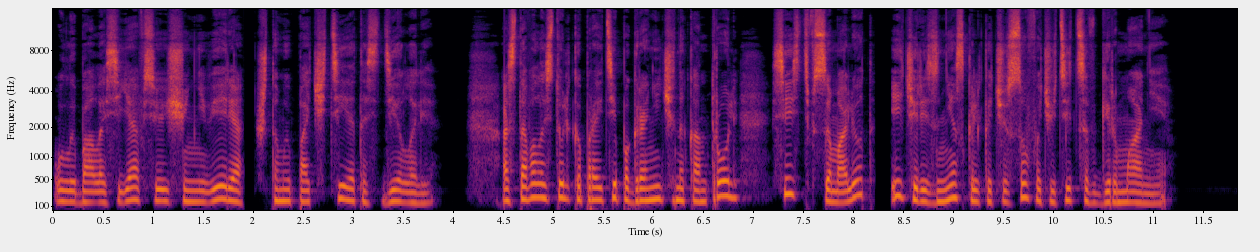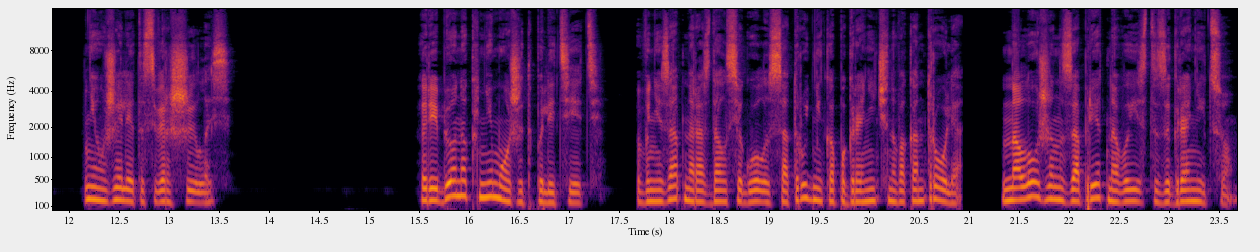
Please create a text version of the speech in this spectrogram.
улыбалась я, все еще не веря, что мы почти это сделали. Оставалось только пройти пограничный контроль, сесть в самолет и через несколько часов очутиться в Германии. Неужели это свершилось? Ребенок не может полететь. Внезапно раздался голос сотрудника пограничного контроля. Наложен запрет на выезд за границу.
